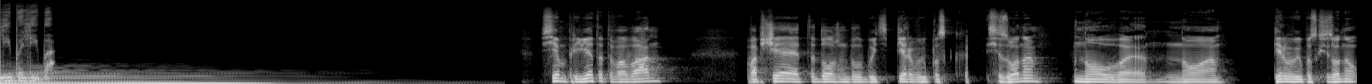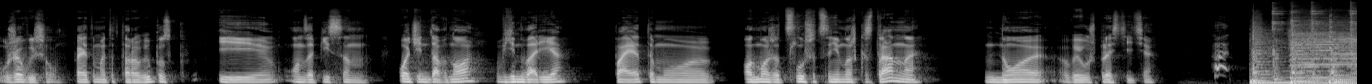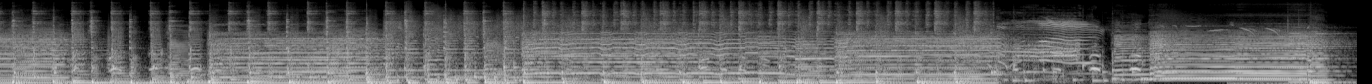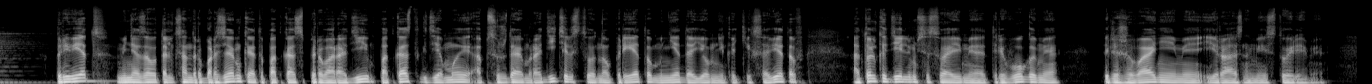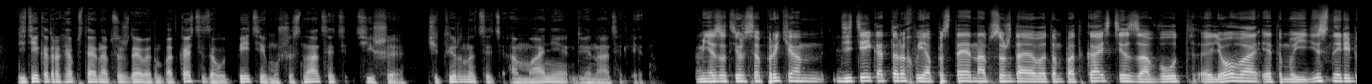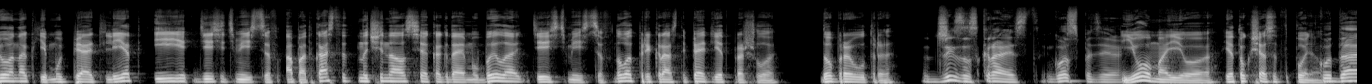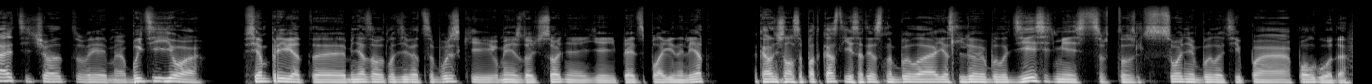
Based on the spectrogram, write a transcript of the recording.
либо-либо. Всем привет, это Вован. Вообще, это должен был быть первый выпуск сезона нового, но первый выпуск сезона уже вышел, поэтому это второй выпуск, и он записан очень давно, в январе, поэтому он может слушаться немножко странно, но вы уж простите. Привет, меня зовут Александр Борзенко, это подкаст «Сперва роди», подкаст, где мы обсуждаем родительство, но при этом не даем никаких советов, а только делимся своими тревогами, переживаниями и разными историями. Детей, которых я постоянно обсуждаю в этом подкасте, зовут Петя, ему 16, Тише 14, а Мане 12 лет. Меня зовут Юр Сапрыкин. Детей, которых я постоянно обсуждаю в этом подкасте, зовут Лева. Это мой единственный ребенок. Ему 5 лет и 10 месяцев. А подкаст этот начинался, когда ему было 10 месяцев. Ну вот прекрасно, 5 лет прошло. Доброе утро. Jesus Christ, господи. Ё-моё, я только сейчас это понял. Куда течет время? Бытие. Всем привет, э, меня зовут Владимир Цибульский, у меня есть дочь Соня, ей пять с половиной лет. А когда начинался подкаст, ей, соответственно, было, если Леве было 10 месяцев, то Соне было типа полгода.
